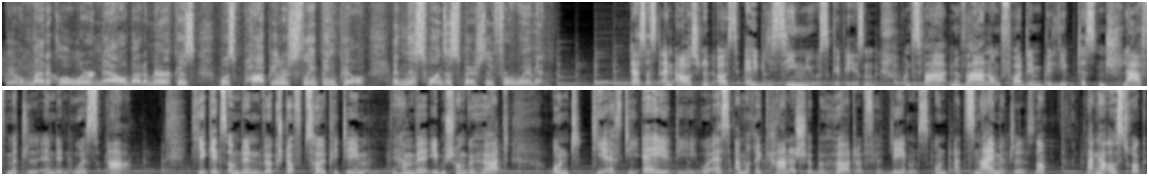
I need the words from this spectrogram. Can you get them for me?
We have a medical alert now about America's most popular sleeping pill, and this one's especially for women. Das ist ein Ausschnitt aus ABC News gewesen. Und zwar eine Warnung vor dem beliebtesten Schlafmittel in den USA. Hier geht es um den Wirkstoff Zolpidem, den haben wir eben schon gehört. Und die FDA, die US-amerikanische Behörde für Lebens- und Arzneimittel, so, langer Ausdruck,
